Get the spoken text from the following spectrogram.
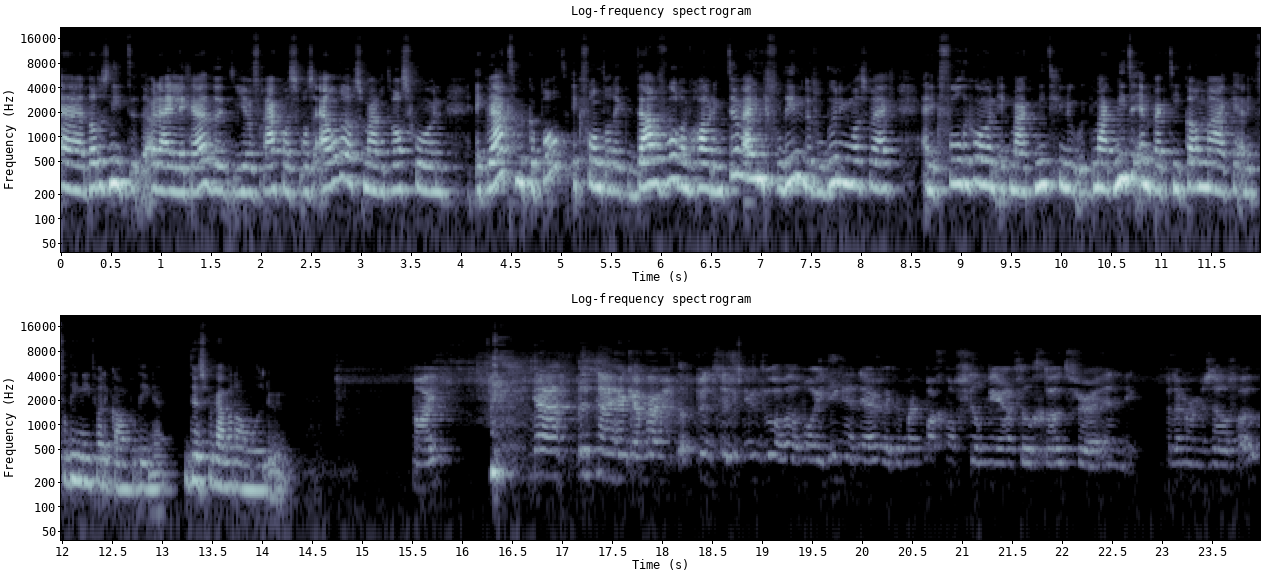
Uh, dat is niet uiteindelijk, hè, dat, je vraag was, elders, maar het was gewoon, ik werkte me kapot. Ik vond dat ik daarvoor een verhouding te weinig verdiende, de voldoening was weg. En ik voelde gewoon, ik maak niet genoeg, ik maak niet de impact die ik kan maken en ik verdien niet wat ik kan verdienen. Dus we gaan wat anders doen. Mooi. Ja, dus nou herkenbaar. Dat punt zit ik nu, ik doe al wel mooie dingen en dergelijke, maar het mag nog veel meer en veel groter. En ik belemmer mezelf ook.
